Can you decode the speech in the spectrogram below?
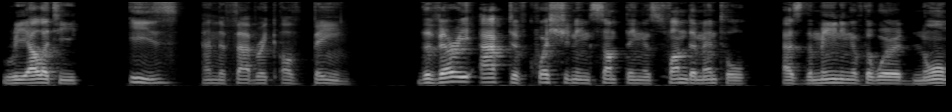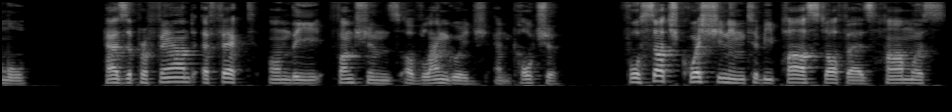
reality, is, and the fabric of being. The very act of questioning something as fundamental as the meaning of the word normal has a profound effect on the functions of language and culture. For such questioning to be passed off as harmless,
